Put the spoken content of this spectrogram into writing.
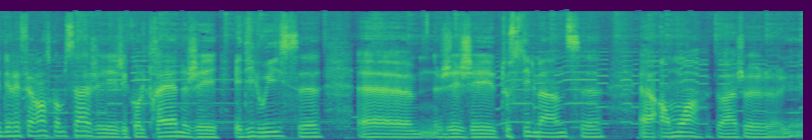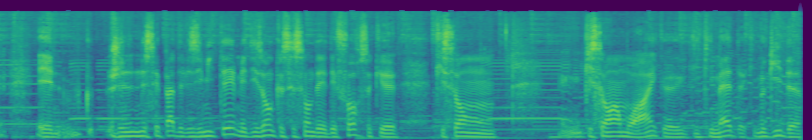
des références comme ça. J'ai, Coltrane, j'ai Eddie Lewis, euh, j'ai, j'ai euh, en moi. tu vois, je, et je n'essaie pas de les imiter, mais disons que ce sont des, des forces que, qui sont qui sont en moi et que, qui, qui m'aident, qui me guident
